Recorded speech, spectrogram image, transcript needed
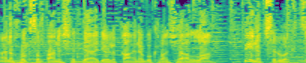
أنا أخوك سلطان الشدادي ولقائنا بكرة إن شاء الله في نفس الوقت.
